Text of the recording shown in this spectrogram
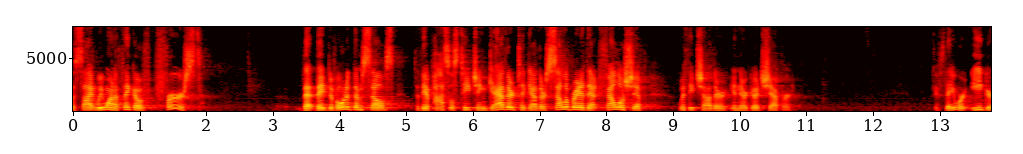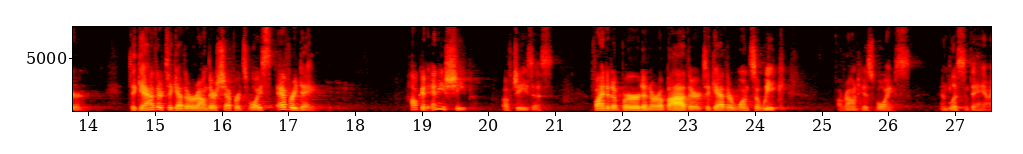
the side we want to think of first. That they devoted themselves to the apostles' teaching, gathered together, celebrated that fellowship with each other in their good shepherd. If they were eager to gather together around their shepherd's voice every day, how could any sheep of Jesus find it a burden or a bother to gather once a week around his voice and listen to him?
